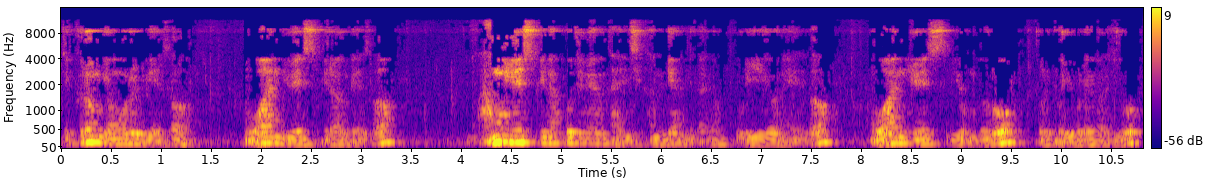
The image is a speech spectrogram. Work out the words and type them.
이제 그런 경우를 위해서 보안 USB라 그래서 아무 USB나 꽂으면 다 인식하는 게 아니라요. 우리 위원회에서 보안 USB 용도로 그걸 도입을 해가지고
